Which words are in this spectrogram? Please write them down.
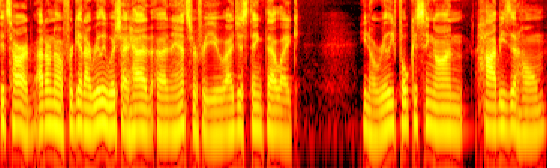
it's hard. I don't know. Forget. I really wish I had an answer for you. I just think that like, you know, really focusing on hobbies at home.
